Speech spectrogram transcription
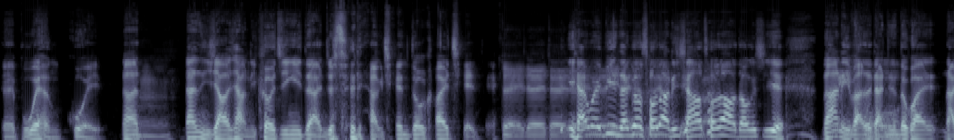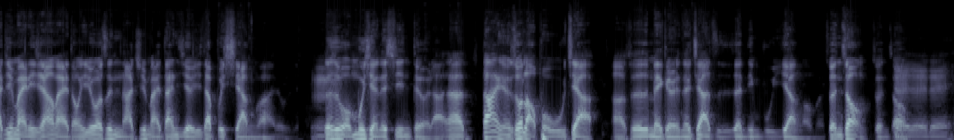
呃，不会很贵。那，嗯、但是你想想，你氪金一单就是两千多块钱，对对对，你还未必能够抽到你想要抽到的东西。那你把这两千多块拿去买你想要买的东西，或者是你拿去买单机游戏，它不香吗？对不对？这、嗯、是我目前的心得啦。那当然有人说老婆无价啊，就是每个人的价值认定不一样，我们尊重尊重。对对对。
